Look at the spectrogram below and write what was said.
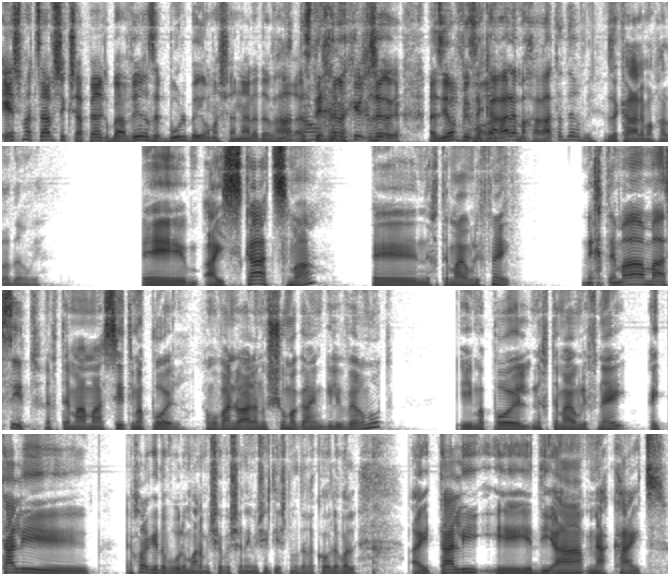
יש מצב שכשהפרק באוויר זה בול ביום השנה מה לדבר. אתה אז אומר? תראה איך ש... אז יופי, זה מורן. קרה למחרת הדרבי? זה קרה למחרת הדרבי. אה, העסקה עצמה אה, נחתמה יום לפני. נחתמה מעשית. נחתמה מעשית עם הפועל. כמובן לא היה לנו שום מגע עם גילי ורמוט. עם הפועל נחתמה יום לפני. הייתה לי, אני יכול להגיד, עברו למעלה משבע שנים, יש התיישנות על הכל, אבל הייתה לי אה, ידיעה מהקיץ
